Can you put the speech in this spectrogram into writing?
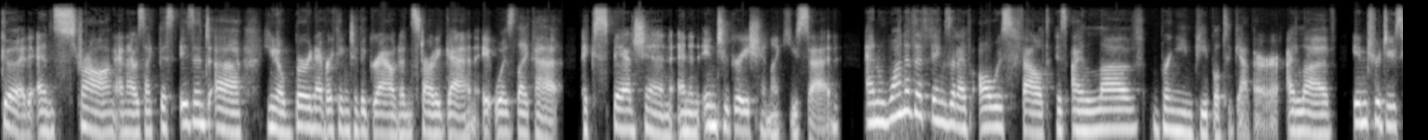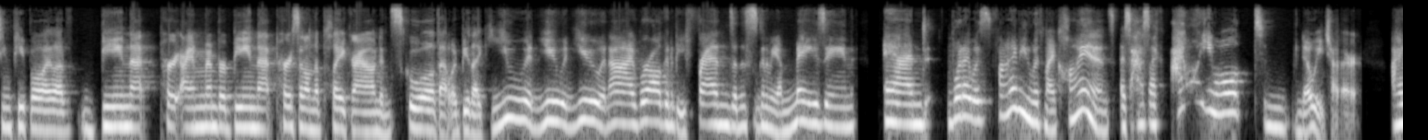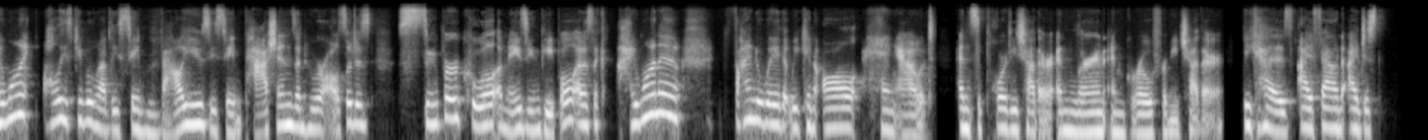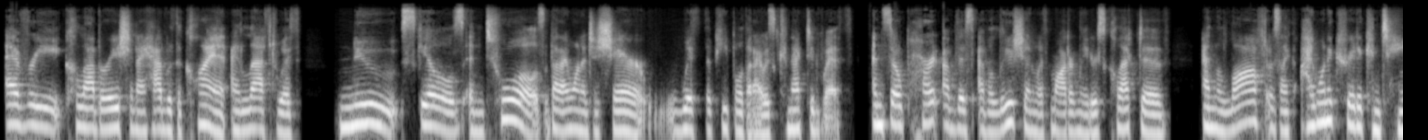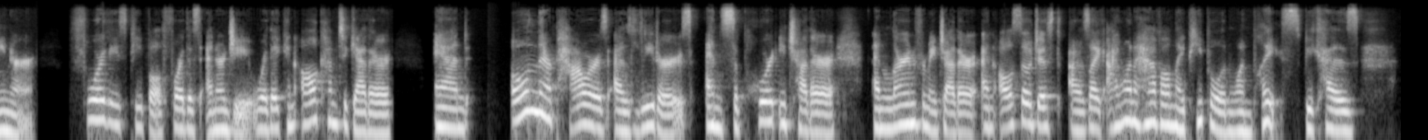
good and strong and i was like this isn't a you know burn everything to the ground and start again it was like a expansion and an integration like you said and one of the things that I've always felt is I love bringing people together. I love introducing people. I love being that per I remember being that person on the playground in school that would be like you and you and you and I, we're all going to be friends and this is going to be amazing. And what I was finding with my clients is I was like, I want you all to know each other. I want all these people who have these same values, these same passions, and who are also just super cool, amazing people. I was like, I want to find a way that we can all hang out and support each other and learn and grow from each other. Because I found I just, every collaboration I had with a client, I left with new skills and tools that I wanted to share with the people that I was connected with. And so part of this evolution with Modern Leaders Collective and the loft was like, I want to create a container for these people, for this energy where they can all come together and own their powers as leaders and support each other and learn from each other. And also, just, I was like, I want to have all my people in one place because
